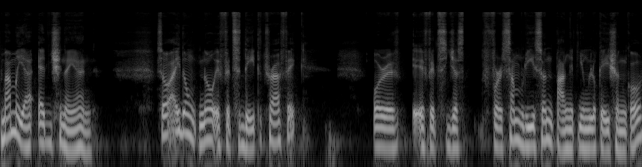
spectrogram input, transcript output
Mamaya edge na yan. So I don't know if it's data traffic or if, if it's just for some reason pangit yung location ko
